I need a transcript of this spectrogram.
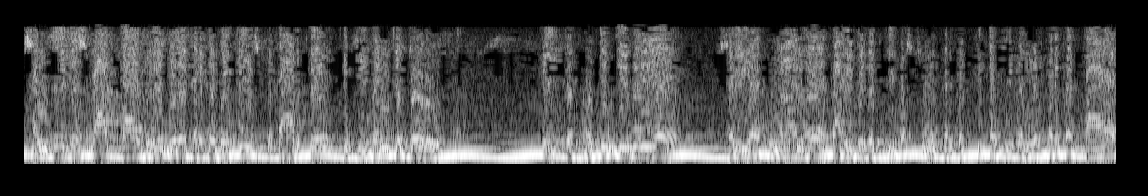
संकेत इस बात का धीरे धीरे करके देखें इस प्रकार के जीवन के दो रूप हैं। एक तो भौतिक जीवन है, शरीर अभिमान है, बाह्य जगत की वस्तुओं पर व्यक्ति का जीवन निर्भर करता है,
